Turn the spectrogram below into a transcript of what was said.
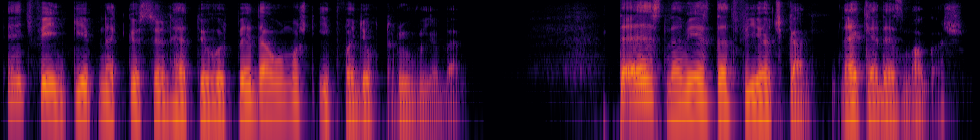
Egy fényképnek köszönhető, hogy például most itt vagyok Truville-ben. Te ezt nem érted, fiacskám? Neked ez magas.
